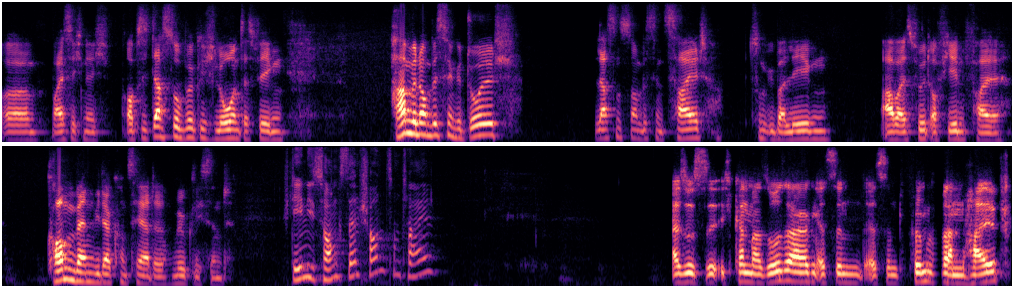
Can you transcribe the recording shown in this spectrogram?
äh, weiß ich nicht, ob sich das so wirklich lohnt. Deswegen haben wir noch ein bisschen Geduld, lass uns noch ein bisschen Zeit zum Überlegen. Aber es wird auf jeden Fall kommen, wenn wieder Konzerte möglich sind. Stehen die Songs denn schon zum Teil? Also es, ich kann mal so sagen, es sind, es sind fünfeinhalb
